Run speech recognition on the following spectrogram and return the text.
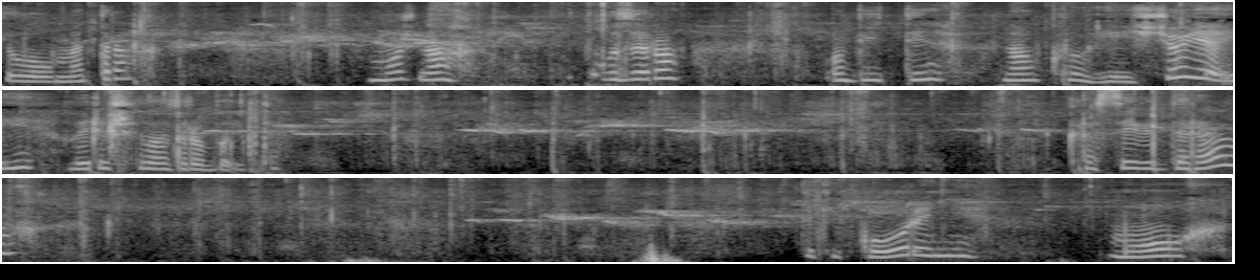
кілометра. Можна озеро обійти навкруги, що я і вирішила зробити. Красиві дерева, такі корені, мох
